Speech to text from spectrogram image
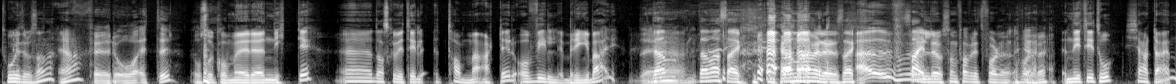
to utropstegn, ja. Før og etter. Og så kommer eh, 90. Eh, da skal vi til tamme erter og villbringebær. Det, Den, den er sterk. Den er veldig, sterk. Eh, Seiler opp som favoritt for foreløpig. 92 Kjærtegn.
